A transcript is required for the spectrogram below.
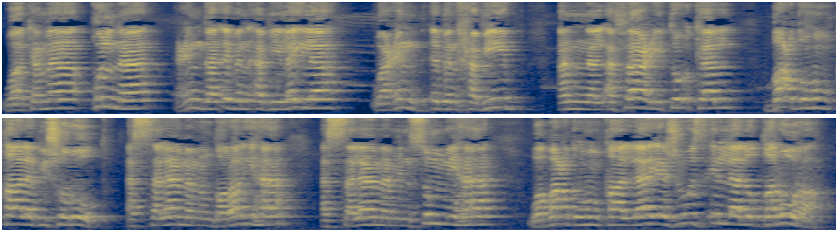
وكما قلنا عند ابن أبي ليلى وعند ابن حبيب أن الأفاعي تؤكل. بعضهم قال بشروط السلام من ضررها السلام من سمها وبعضهم قال لا يجوز إلا للضرورة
